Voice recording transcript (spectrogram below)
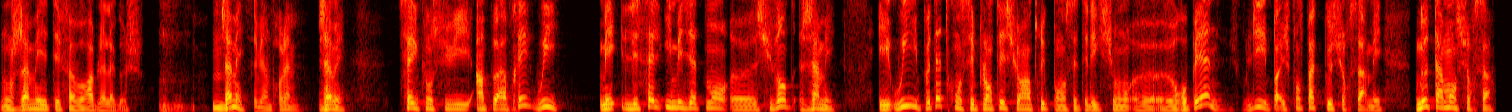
n'ont jamais été favorables à la gauche. Mmh. Mmh. Jamais. C'est bien le problème. Jamais. Celles qui ont suivi un peu après, oui. Mais les celles immédiatement euh, suivantes, jamais. Et oui, peut-être qu'on s'est planté sur un truc pendant cette élection euh, européenne. Je vous le dis, je ne pense pas que sur ça, mais notamment sur ça.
